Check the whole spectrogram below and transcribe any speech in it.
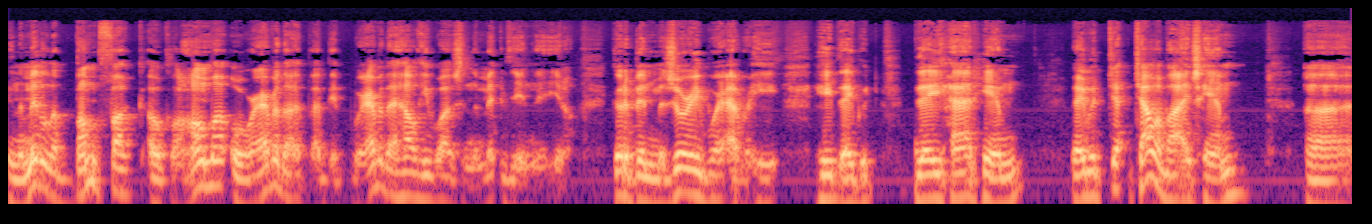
in the middle of bumfuck Oklahoma or wherever the wherever the hell he was in the, in the you know could have been Missouri wherever he he they would they had him they would te- televise him uh,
